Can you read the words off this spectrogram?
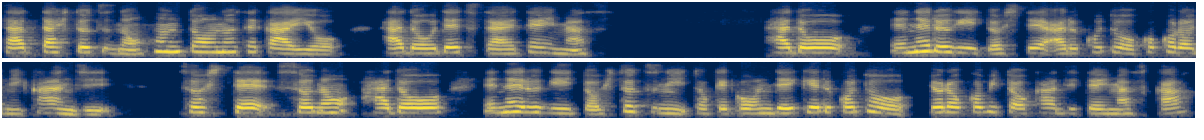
たった一つの本当の世界を波動で伝えています。波動、エネルギーとしてあることを心に感じ、そしてその波動、エネルギーと一つに溶け込んでいけることを喜びと感じていますか？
